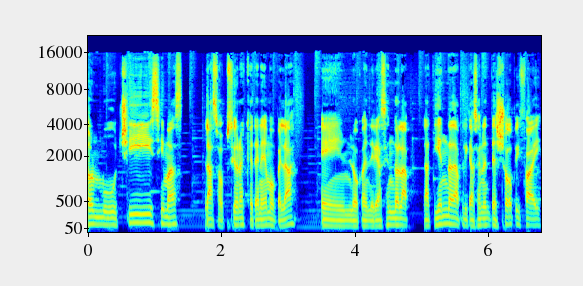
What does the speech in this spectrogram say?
Son muchísimas las opciones que tenemos, ¿verdad? En lo que vendría siendo la, la tienda de aplicaciones de Shopify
